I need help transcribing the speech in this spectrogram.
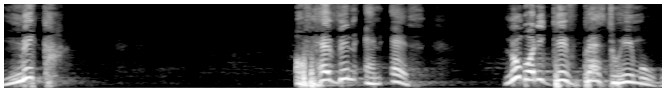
Maker of heaven and earth Nobody gave birth to him. Oh.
